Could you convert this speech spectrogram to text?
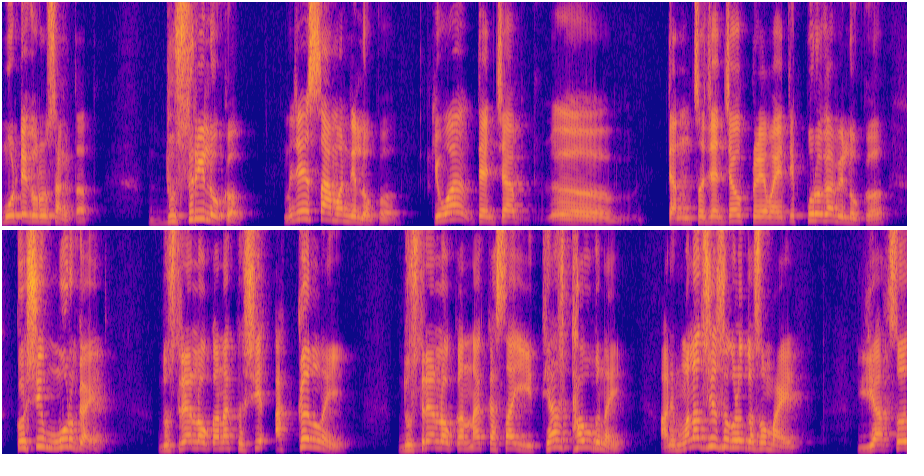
मोठे करून सांगतात. दुसरी लोक म्हणजे सामान्य लोक किंवा त्यांच्या त्यांचं ज्यांच्यावर प्रेम आहे ते पुरोगामी लोक कशी मूर्ख आहेत? दुसऱ्या लोकांना कशी अक्कल नाही? दुसऱ्या लोकांना कसा इतिहास ठाऊक नाही? आणि मलाच हे सगळं कसं माहीत? याचं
